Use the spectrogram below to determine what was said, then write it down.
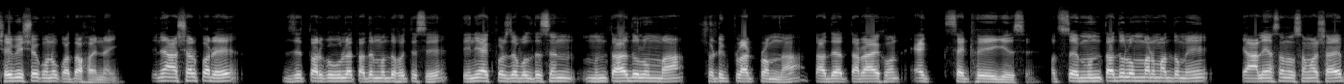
সে বিষয়ে কোনো কথা হয় নাই। তিনি আসার পরে যে তর্কগুলো তাদের মধ্যে হইতেছে, তিনি এক পর্যায়ে বলতেছেন, মুনতাহাদুল উম্মা সঠিক প্ল্যাটফর্ম না, তাদের, তারা এখন এক সাইড হয়ে গিয়েছে। অথচ এই মুনতাদুল উম্মার মাধ্যমে আলী হাসান ওসামা সাহেব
